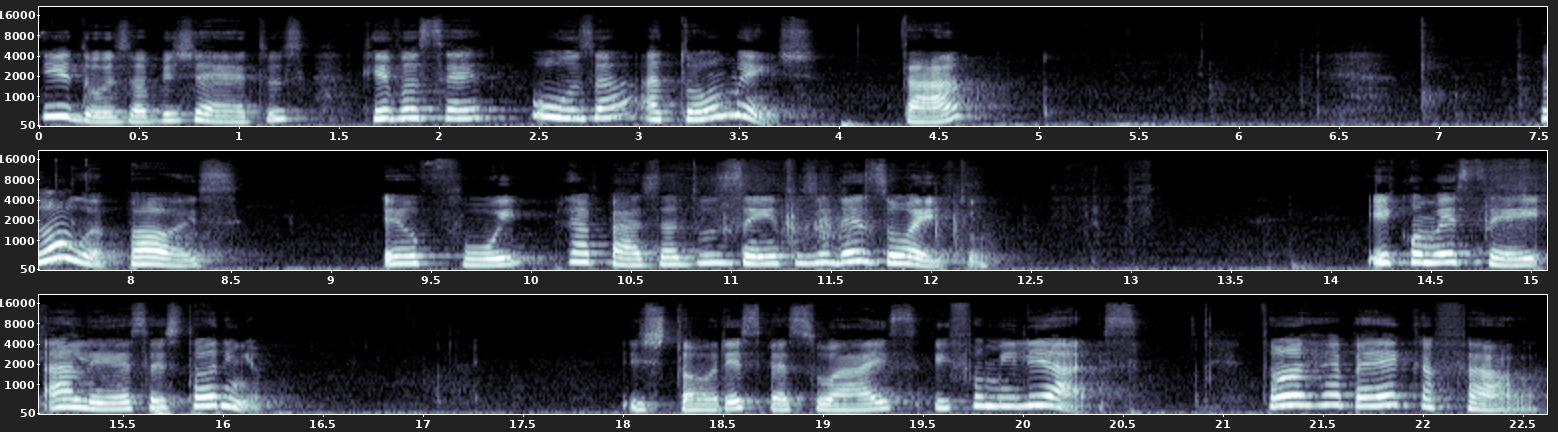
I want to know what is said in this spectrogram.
e dois objetos que você usa atualmente, tá? Logo após, eu fui para a página 218 e comecei a ler essa historinha. Histórias pessoais e familiares. Então a Rebeca fala:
